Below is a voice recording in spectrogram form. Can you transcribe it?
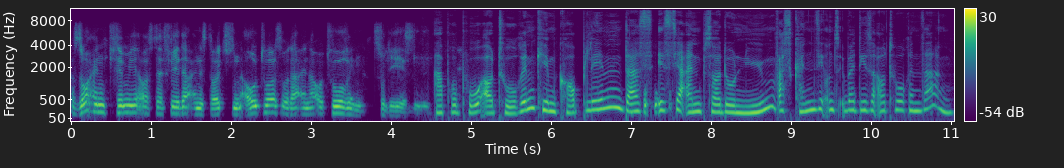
so ein Krimi aus der Feder eines deutschen Autors oder einer Autorin zu lesen. Apropos Autorin, Kim Koplin, das ist ja ein Pseudonym. Was können Sie uns über diese Autorin sagen?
